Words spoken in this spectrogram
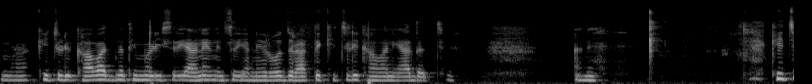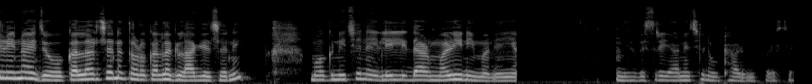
હમણાં ખીચડી ખાવા જ નથી મળી શ્રીયાને ને શ્રીયાને રોજ રાતે ખીચડી ખાવાની આદત છે. અને ખીચડીનો નહીં જોવો, કલર છે ને થોડોક અલગ લાગે છે નહીં. મગની છે ને એ લીલી દાળ મળી નહીં મને અહીંયા. હવે શ્રેયાને છે ને ઉઠાડવી પડશે.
